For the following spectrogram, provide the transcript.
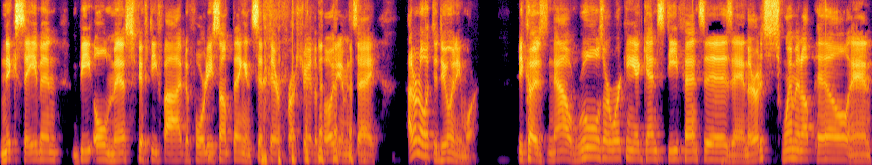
Nick Saban beat Ole Miss 55 to 40 something and sit there frustrated at the podium and say, I don't know what to do anymore because now rules are working against defenses and they're just swimming uphill and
